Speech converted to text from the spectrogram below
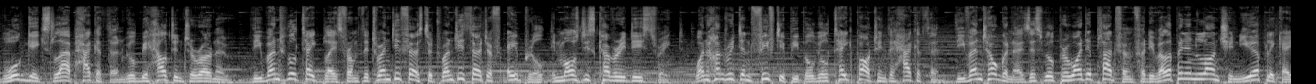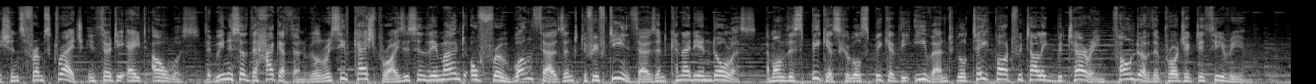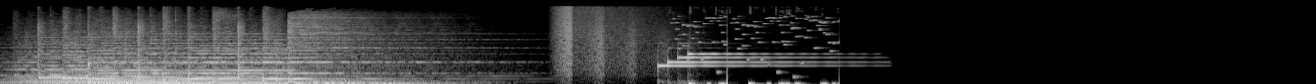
BlockGeeks Lab Hackathon will be held in Toronto. The event will take place from the 21st to 23rd of April in MaRS Discovery District. 150 people will take part in the hackathon. The event organizers will provide a platform for developing and launching new applications from scratch in 38 hours. The winners of the hackathon will receive cash prizes in the amount of from 1,000 to 15,000 Canadian dollars. Among the speakers who will speak at the event will take part Vitalik Buterin, founder of the project Ethereum.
